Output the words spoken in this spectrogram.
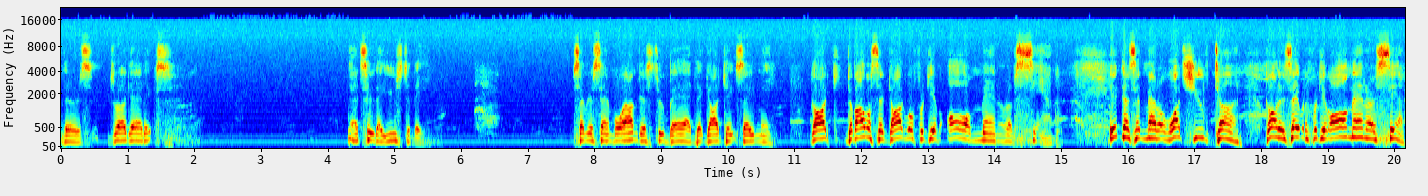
there's drug addicts. That's who they used to be. Some of you are saying, Boy, I'm just too bad that God can't save me. God, the Bible said God will forgive all manner of sin. It doesn't matter what you've done. God is able to forgive all manner of sin.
